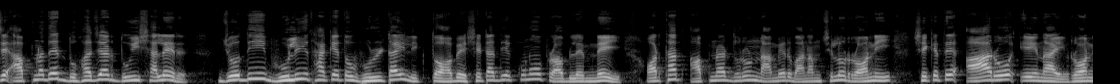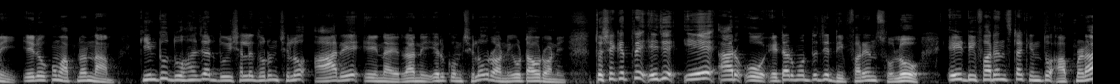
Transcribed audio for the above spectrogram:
যে, আপনাদের দু দুই সালের যদি ভুলই থাকে, তো ভুলটাই লিখতে হবে। সেটা দিয়ে কোনো প্রবলেম নেই। অর্থাৎ আপনার ধরুন নামের বানাম ছিল রনি, সেক্ষেত্রে R O N I Roni এরকম আপনার নাম। কিন্তু দু সালে ধরুন ছিল আর এ এন আই, রানি, এরকম ছিল রনি, ওটাও রনি। তো সেক্ষেত্রে এই যে এ আর ও, এটার মধ্যে যে ডিফারেন্স হলো, এই ডিফারেন্সটা কিন্তু আপনারা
